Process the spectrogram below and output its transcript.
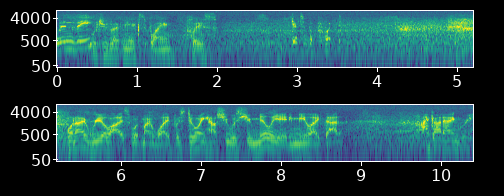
Lindsay? Would you let me explain, please? Get to the point. When I realized what my wife was doing, how she was humiliating me like that, I got angry.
